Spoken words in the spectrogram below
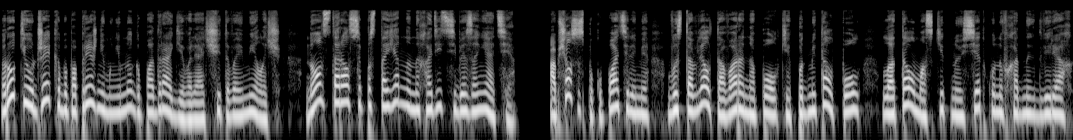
Руки у Джейкоба по-прежнему немного подрагивали, отсчитывая мелочь, но он старался постоянно находить себе занятия. Общался с покупателями, выставлял товары на полке, подметал пол, латал москитную сетку на входных дверях.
